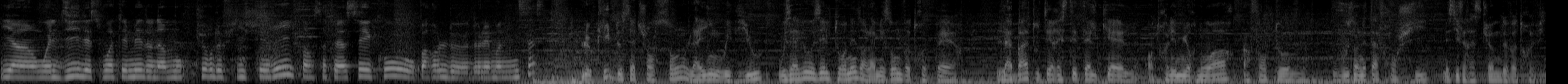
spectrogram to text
y a un où elle dit Laisse-moi t'aimer d'un amour pur de fille chérie. Enfin, ça fait assez écho aux paroles de, de Lemon Incest. Le clip de cette chanson, Lying with You, vous avez osé le tourner dans la maison de votre père. Là-bas, tout est resté tel quel. Entre les murs noirs, un fantôme. Vous vous en êtes affranchi, mais il reste l'homme de votre vie.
